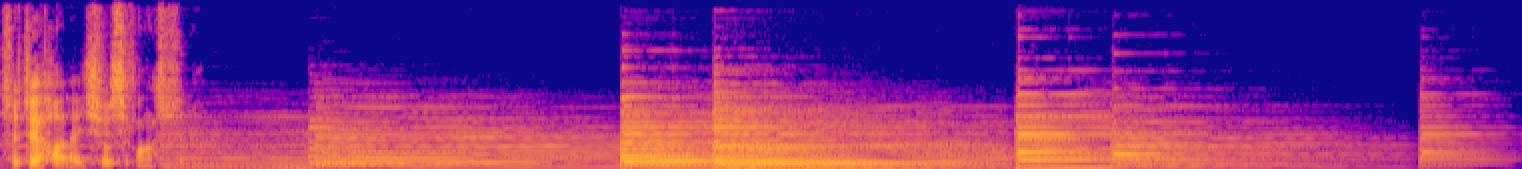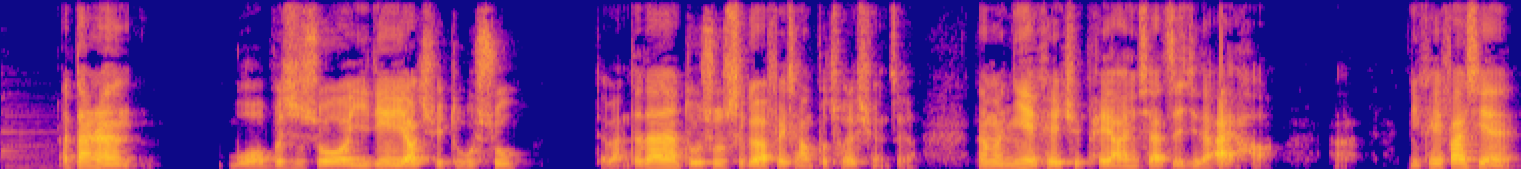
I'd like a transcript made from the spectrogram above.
是最好的休息方式。那当然，我不是说一定要去读书，对吧？但当然，读书是个非常不错的选择。那么你也可以去培养一下自己的爱好啊。你可以发现，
